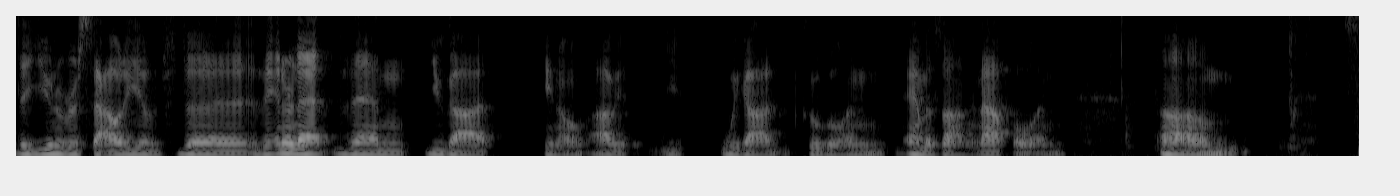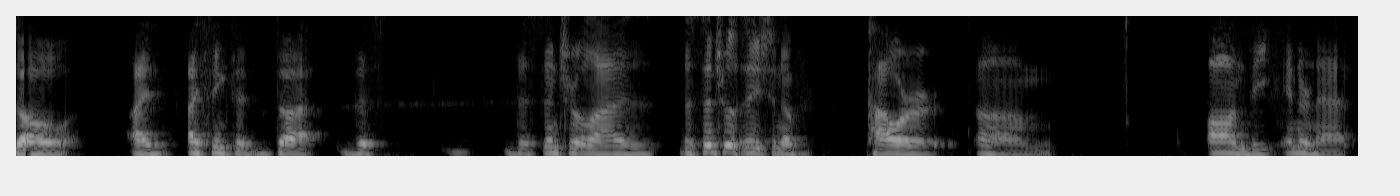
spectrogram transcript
the universality of the the internet, then you got, you know, we got Google and Amazon and Apple, and um, so I I think that the this the centralized the centralization of power um, on the internet,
